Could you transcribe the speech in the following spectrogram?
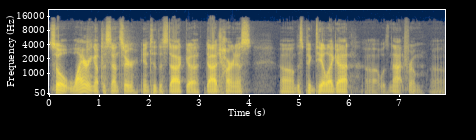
So wiring up the sensor into the stock uh, Dodge harness, uh, this pigtail I got uh, was not from uh,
